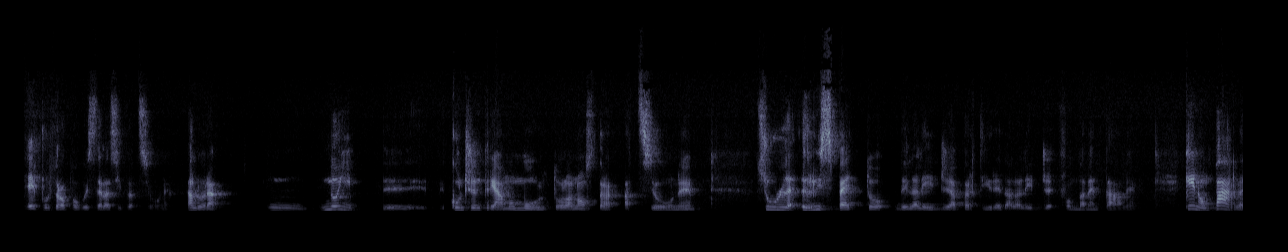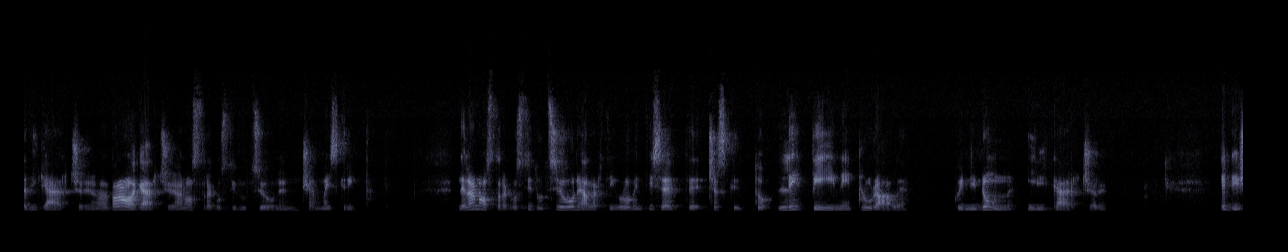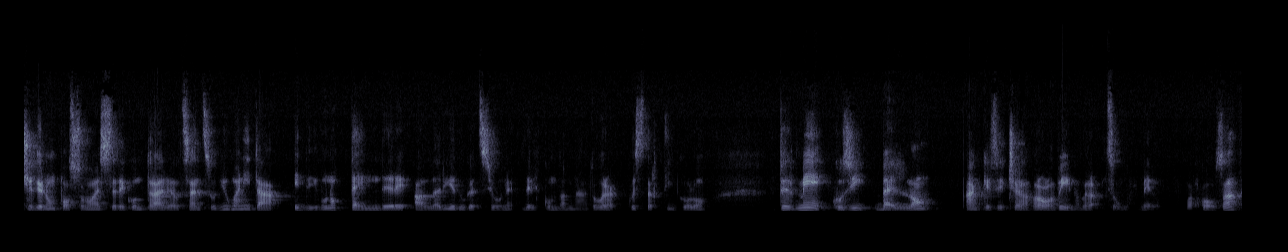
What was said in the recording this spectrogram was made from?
e purtroppo questa è la situazione. Allora, noi eh, concentriamo molto la nostra azione sul rispetto della legge a partire dalla legge fondamentale, che non parla di carcere, la parola carcere nella nostra Costituzione non c'è mai scritta. Nella nostra Costituzione, all'articolo 27, c'è scritto le pene, plurale, quindi non il carcere e dice che non possono essere contrarie al senso di umanità e devono tendere alla rieducazione del condannato. Ora, questo articolo per me così bello, anche se c'è la parola pena, però insomma, almeno qualcosa,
